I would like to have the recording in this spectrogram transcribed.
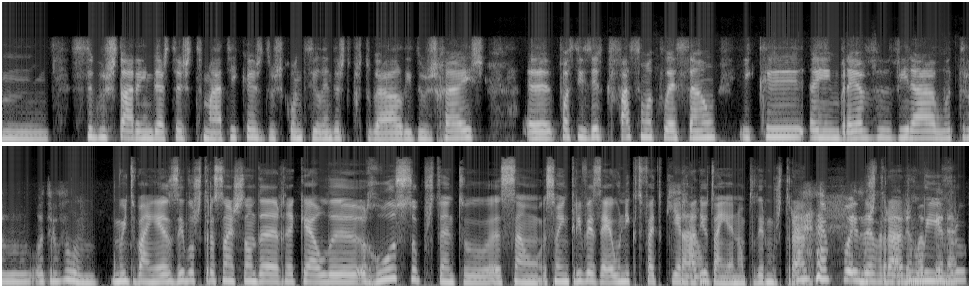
um, se gostarem destas temáticas dos contos e lendas de Portugal e dos reis, uh, posso dizer que façam a coleção e que em breve virá outro, outro volume. Muito bem, as ilustrações são da Raquel Russo, portanto são, são incríveis. É o único defeito que a são. rádio tem, é não poder mostrar, pois é mostrar é verdade, o livro,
